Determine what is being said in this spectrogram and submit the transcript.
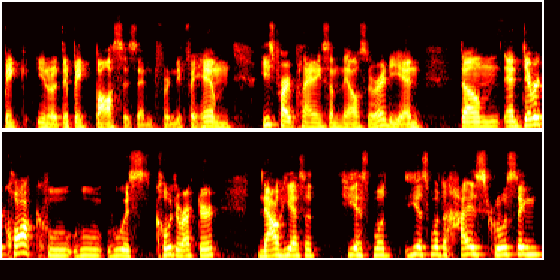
big you know the big bosses, and for for him, he's probably planning something else already. And um and Derek Kwok, who who who is co-director, now he has a he has one he has one of the highest grossing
